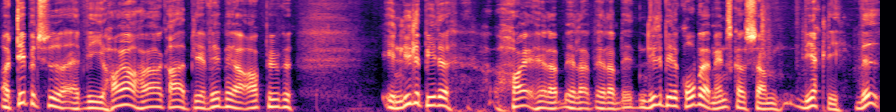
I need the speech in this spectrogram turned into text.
Og det betyder, at vi i højere og højere grad bliver ved med at opbygge en lille bitte høj, eller, eller, eller en lille bitte gruppe af mennesker, som virkelig ved,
